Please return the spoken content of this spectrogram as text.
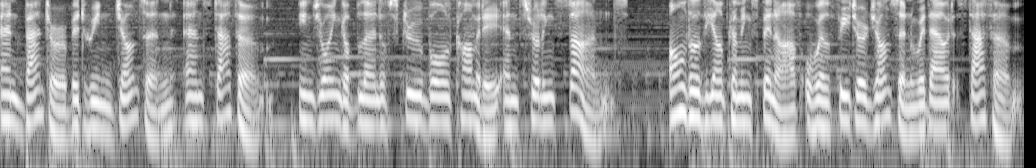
and banter between Johnson and Statham, enjoying a blend of screwball comedy and thrilling stunts. Although the upcoming spin-off will feature Johnson without Statham,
